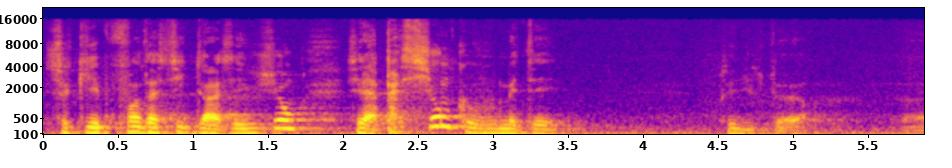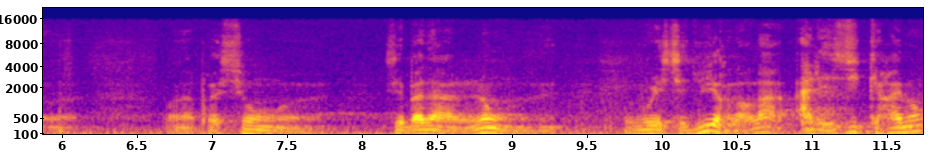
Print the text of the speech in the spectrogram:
Ce qui est fantastique dans la séduction, c'est la passion que vous mettez. Séducteur, euh, on a l'impression euh, c'est banal. Non, vous voulez séduire, alors là, allez-y carrément.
